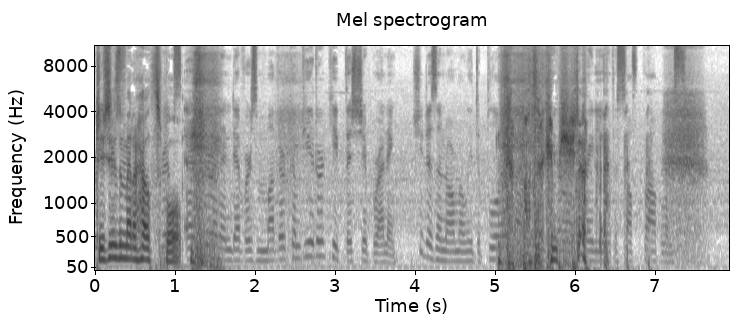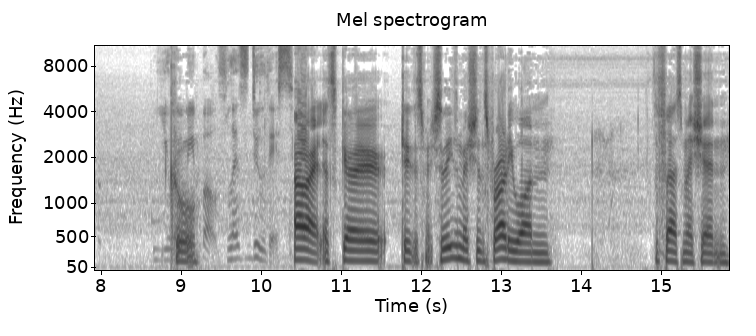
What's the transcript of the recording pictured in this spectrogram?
Do you see the freezers mental health support? Esther and Endeavor's mother computer keep the ship running. She doesn't normally deploy. Mother I get her on computer. radio to solve problems. You Cool. me both. Let's do this. Alright, let's go do this mission. So these missions, priority one, the first mission.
